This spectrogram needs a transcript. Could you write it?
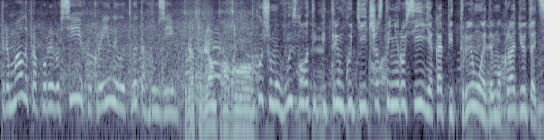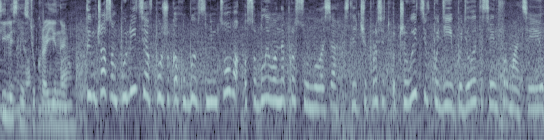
тримали прапори Росії, України, Литви та Грузії. Хочемо висловити підтримку тій частині Росії, яка підтримує демократію та цілісність України. Тим часом поліція в пошуках убивць Німцова особливо не просунулася. Слідчі просять очевидців події поділитися інформацією.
